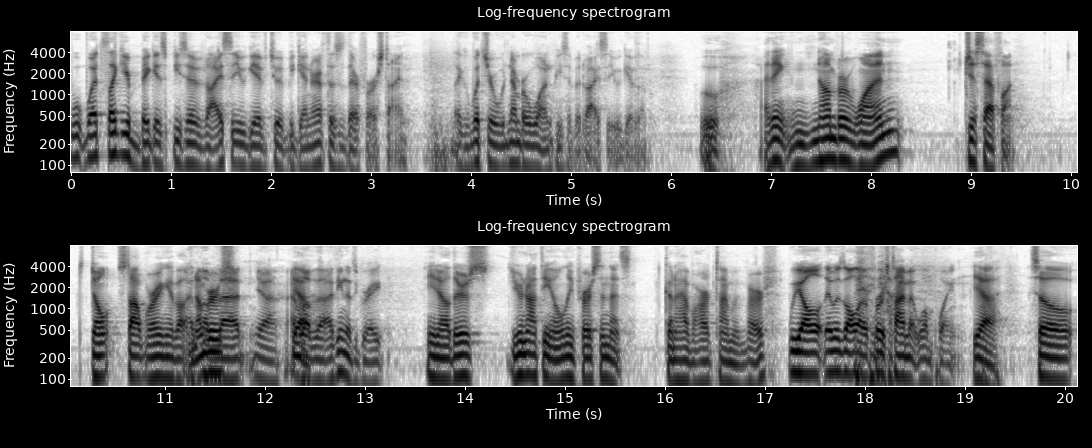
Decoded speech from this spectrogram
what's like your biggest piece of advice that you give to a beginner if this is their first time? Like, what's your number one piece of advice that you would give them? Ooh, I think number one, just have fun. Don't stop worrying about I numbers. Love that. Yeah, I yeah. love that. I think that's great. You know, there's you're not the only person that's gonna have a hard time with Murph. We all it was all our first yeah. time at one point. Yeah. So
